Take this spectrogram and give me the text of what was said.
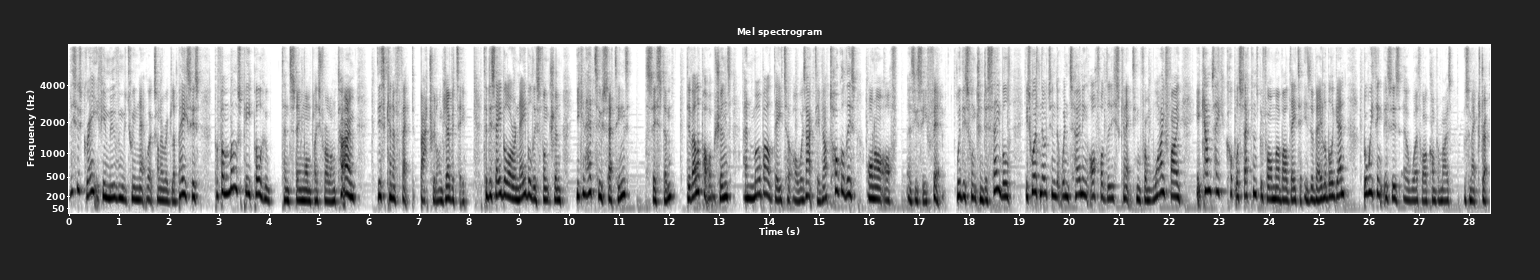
This is great if you're moving between networks on a regular basis, but for most people who tend to stay in one place for a long time, this can affect battery longevity. To disable or enable this function, you can head to Settings, System, Developer Options, and Mobile Data Always Active. Now toggle this on or off as you see fit. With this function disabled, it's worth noting that when turning off or disconnecting from Wi-Fi, it can take a couple of seconds before mobile data is available again, but we think this is a worthwhile compromise for some extra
